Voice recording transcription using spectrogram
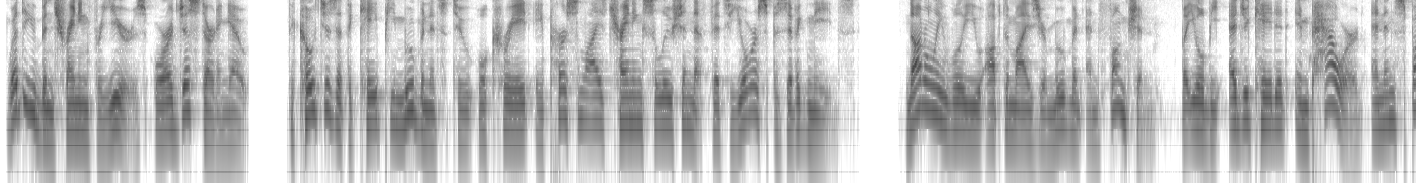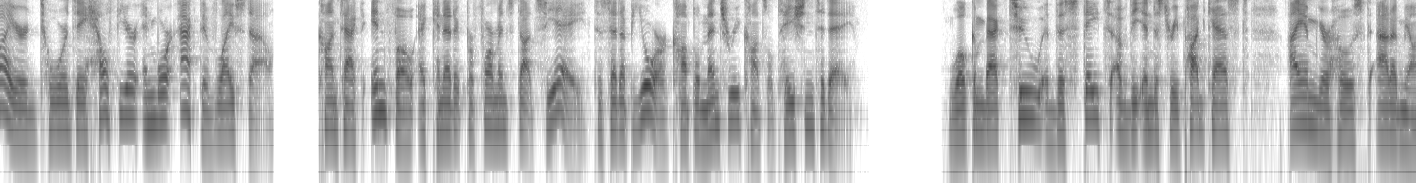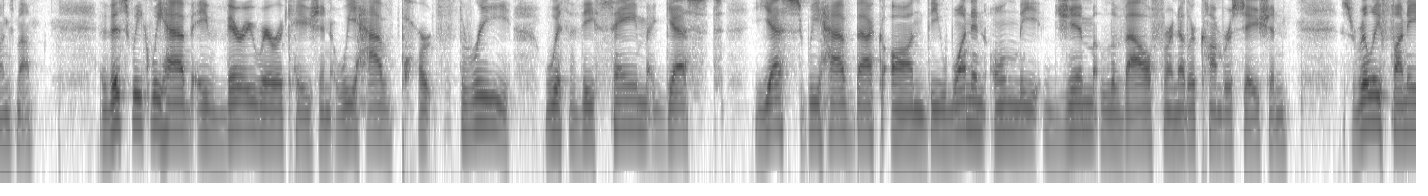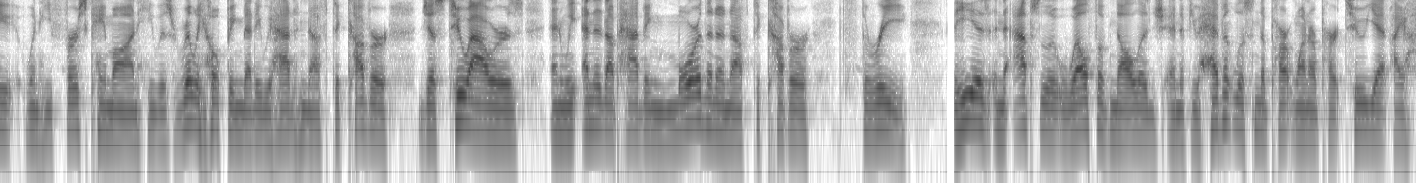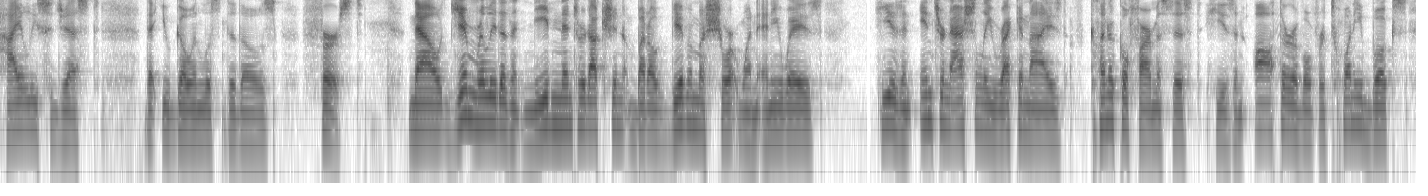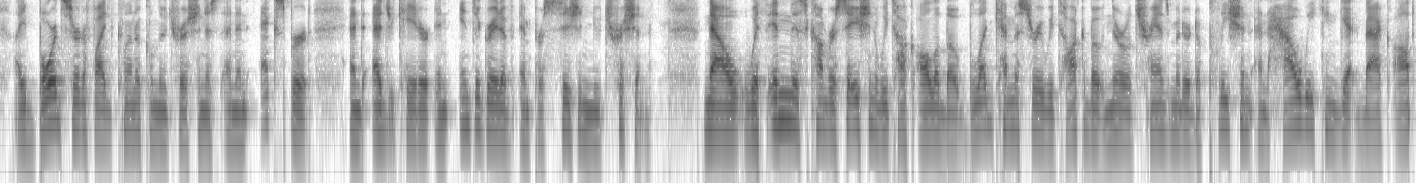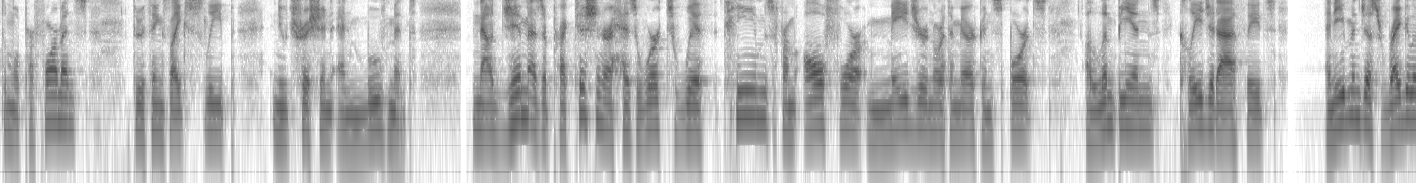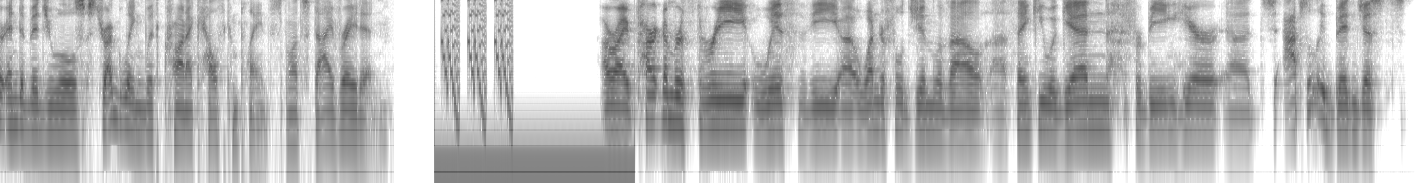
Whether you've been training for years or are just starting out, the coaches at the KP Movement Institute will create a personalized training solution that fits your specific needs. Not only will you optimize your movement and function, but you'll be educated, empowered, and inspired towards a healthier and more active lifestyle. Contact info at kineticperformance.ca to set up your complimentary consultation today. Welcome back to the State of the Industry podcast. I am your host, Adam Youngsma. This week we have a very rare occasion. We have part three with the same guest. Yes, we have back on the one and only Jim LaValle for another conversation. It's really funny when he first came on, he was really hoping that he had enough to cover just two hours, and we ended up having more than enough to cover three. He is an absolute wealth of knowledge. And if you haven't listened to part one or part two yet, I highly suggest that you go and listen to those first. Now, Jim really doesn't need an introduction, but I'll give him a short one anyways. He is an internationally recognized clinical pharmacist. He is an author of over 20 books, a board certified clinical nutritionist, and an expert and educator in integrative and precision nutrition. Now, within this conversation, we talk all about blood chemistry, we talk about neurotransmitter depletion, and how we can get back optimal performance through things like sleep, nutrition, and movement. Now, Jim, as a practitioner, has worked with teams from all four major North American sports Olympians, collegiate athletes, and even just regular individuals struggling with chronic health complaints. Let's dive right in. All right, part number three with the uh, wonderful Jim LaValle. Uh, thank you again for being here. Uh, it's absolutely been just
